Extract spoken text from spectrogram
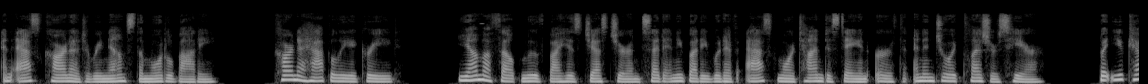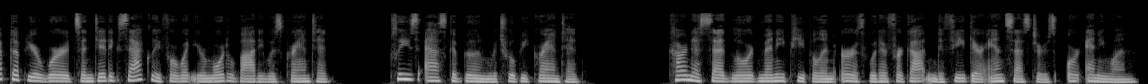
and asked Karna to renounce the mortal body. Karna happily agreed. Yama felt moved by his gesture and said anybody would have asked more time to stay in earth and enjoy pleasures here. But you kept up your words and did exactly for what your mortal body was granted. Please ask a boon which will be granted. Karna said, Lord, many people in earth would have forgotten to feed their ancestors or anyone.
